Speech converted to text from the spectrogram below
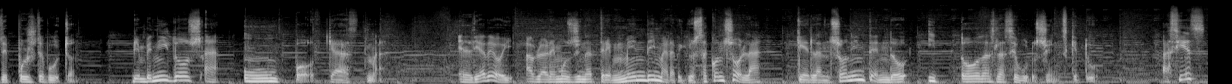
de Push the Button. Bienvenidos a un podcast más. El día de hoy hablaremos de una tremenda y maravillosa consola que lanzó Nintendo y todas las evoluciones que tuvo. Así es,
